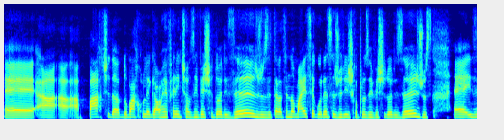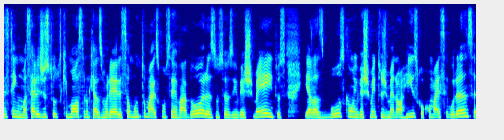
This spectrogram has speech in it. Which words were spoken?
é, a, a, parte da, do marco legal referente aos investidores anjos e trazendo mais segurança jurídica para os investidores anjos. É, existem uma série de estudos que mostram que as mulheres são muito mais conservadoras nos seus investimentos e elas buscam investimentos de menor risco, com mais segurança.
